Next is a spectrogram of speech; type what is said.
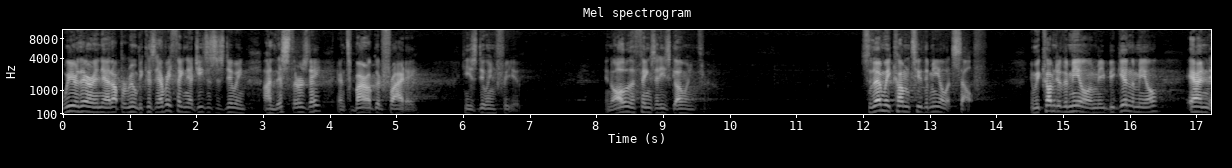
We are there in that upper room because everything that Jesus is doing on this Thursday and tomorrow, Good Friday, He's doing for you and all of the things that he's going through. So then we come to the meal itself. And we come to the meal and we begin the meal, and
